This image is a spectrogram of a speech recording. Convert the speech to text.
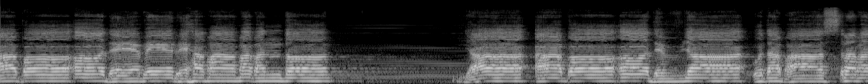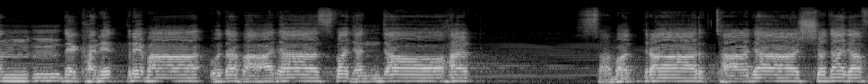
आपो देवेरिहमामवन्तो या आपो दिव्या उत पास्रवन्ति खनित्रिमा उत वाजास्वजञ्जाः समुद्रार्थायाश्रुतयः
